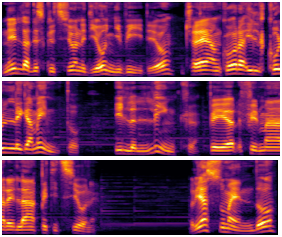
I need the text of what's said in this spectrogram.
nella descrizione di ogni video c'è ancora il collegamento, il link per firmare la petizione. Riassumendo,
